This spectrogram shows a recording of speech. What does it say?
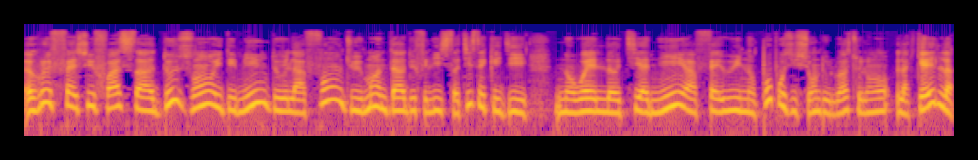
refait surface à deux ans et demi de la fin du mandat de Félix Tshisekedi. Noël Tiani a fait une proposition de loi selon laquelle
